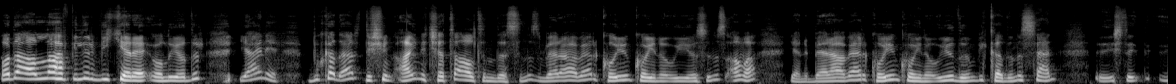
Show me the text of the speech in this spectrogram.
o da Allah bilir bir kere oluyordur. Yani bu kadar düşün aynı çatı altındasınız. Beraber koyun koyuna uyuyorsunuz ama yani beraber koyun koyuna uyuduğun bir kadını sen e, işte e,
